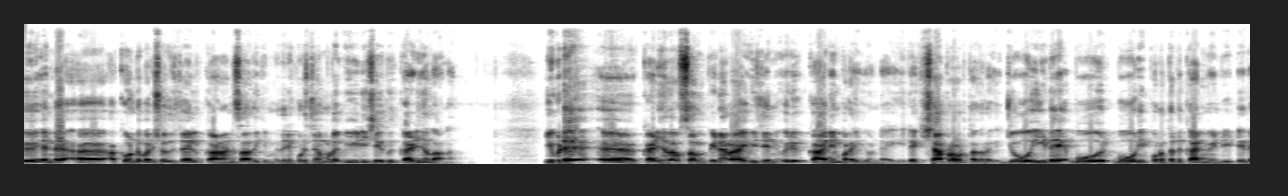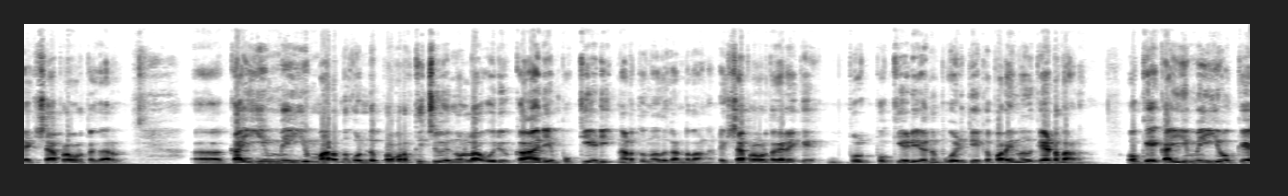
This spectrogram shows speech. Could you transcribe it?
ഏഹ്, എന്റെ അക്കൗണ്ട് പരിശോധിച്ചാൽ കാണാൻ സാധിക്കും. ഇതിനെക്കുറിച്ച് നമ്മൾ വീഡിയോ ചെയ്ത് കഴിഞ്ഞതാണ്. ഇവിടെ കഴിഞ്ഞ ദിവസം പിണറായി വിജയൻ ഒരു കാര്യം പറയുകയുണ്ടായി. രക്ഷാപ്രവർത്തകർ ജോയിയുടെ ബോഡി പുറത്തെടുക്കാൻ വേണ്ടിയിട്ട് രക്ഷാപ്രവർത്തകർ കൈയും മെയ്യും മറന്നുകൊണ്ട് പ്രവർത്തിച്ചു എന്നുള്ള ഒരു കാര്യം പൊക്കിയടി നടത്തുന്നത് കണ്ടതാണ്. രക്ഷാപ്രവർത്തകരേക്ക് പൊക്കിയടി എന്ന് പുകഴ്ത്തിയൊക്കെ പറയുന്നത് കേട്ടതാണ്. ഓക്കെ കൈയും മെയ്യും ഒക്കെ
